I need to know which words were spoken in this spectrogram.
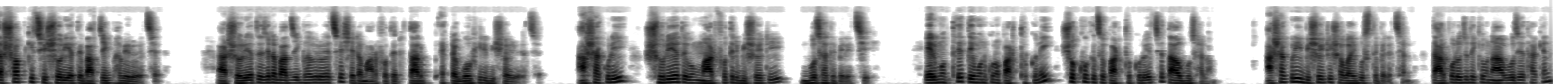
তার সবকিছু শরীয়তে বাহ্যিকভাবে রয়েছে। আর শরীয়তে যেটা বাহ্যিকভাবে রয়েছে সেটা মারফতের, তার একটা গভীর বিষয় রয়েছে। আশা করি শরীয়ত এবং মারফতের বিষয়টি বোঝাতে পেরেছি। এর মধ্যে তেমন কোনো পার্থক্য নেই, সূক্ষ্ম কিছু পার্থক্য রয়েছে তাও বুঝালাম। আশা করি বিষয়টি সবাই বুঝতে পেরেছেন। তারপরও যদি কেউ না বুঝে থাকেন,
